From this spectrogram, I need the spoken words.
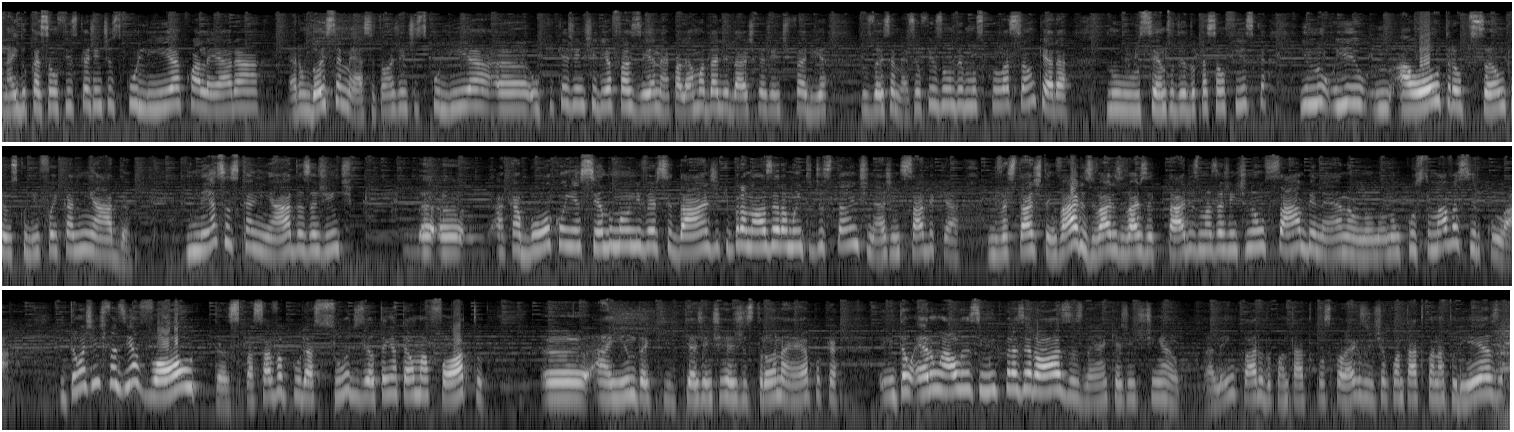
Na educação física a gente escolhia qual era, eram dois semestres, então a gente escolhia uh, o que, que a gente iria fazer, né? qual é a modalidade que a gente faria nos dois semestres. Eu fiz um de musculação, que era no Centro de Educação Física, e, no, e a outra opção que eu escolhi foi caminhada. E nessas caminhadas a gente uh, uh, acabou conhecendo uma universidade que para nós era muito distante, né? A gente sabe que a universidade tem vários, vários, vários hectares, mas a gente não sabe, né? Não, não, não costumava circular. Então a gente fazia voltas, passava por açudes, eu tenho até uma foto uh, ainda que, que a gente registrou na época, então eram aulas assim, muito prazerosas, né? Que a gente tinha, além, claro, do contato com os colegas, a gente tinha contato com a natureza.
